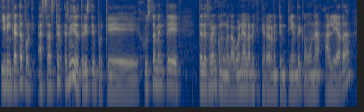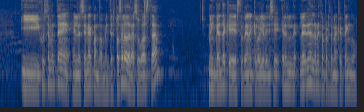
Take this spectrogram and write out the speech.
Y me encanta porque hasta es, medio triste porque justamente te la traen como la buena, la única que realmente entiende, como una aliada. Y justamente en la escena cuando mientras pasa lo de la subasta, me encanta que esta en el que lo oye le dice, eres, la- eres la única persona que tengo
